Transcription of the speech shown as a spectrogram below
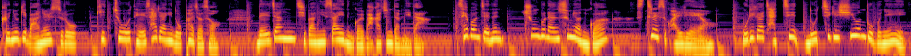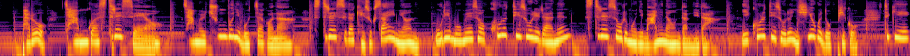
근육이 많을수록 기초 대사량이 높아져서 내장 지방이 쌓이는 걸 막아준답니다. 세 번째는 충분한 수면과 스트레스 관리예요. 우리가 자칫 놓치기 쉬운 부분이 바로 잠과 스트레스예요. 잠을 충분히 못 자거나 스트레스가 계속 쌓이면 우리 몸에서 코르티솔이라는 스트레스 호르몬이 많이 나온답니다. 이 코르티솔은 식욕을 높이고 특히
